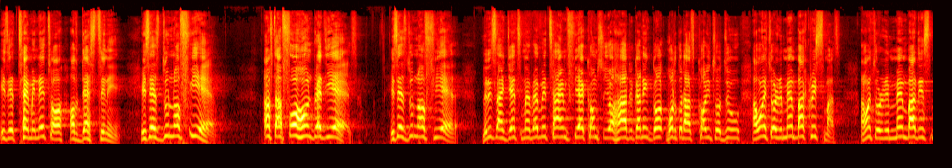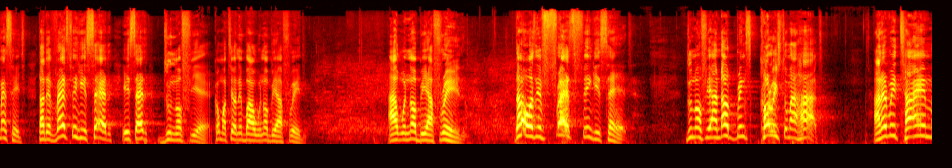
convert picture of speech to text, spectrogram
is a terminator of destiny. He says, Do not fear. After 400 years, he says, Do not fear. Ladies and gentlemen, every time fear comes to your heart regarding God, what God has called you to do, I want you to remember Christmas. I want to remember this message that the first thing he said, he said, Do not fear. Come on, tell anybody, I will not be afraid. I will not be afraid. That was the first thing he said. Do not fear. And that brings courage to my heart. And every time,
